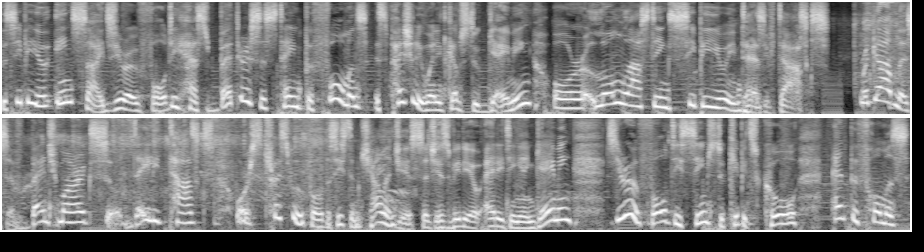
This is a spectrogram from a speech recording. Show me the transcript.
the CPU inside 040 has better sustained performance, especially when it comes to gaming or long-lasting CPU-intensive tasks. Regardless of benchmarks or daily tasks or stressful for the system challenges such as video editing and gaming, 040 seems to keep its cool and performance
